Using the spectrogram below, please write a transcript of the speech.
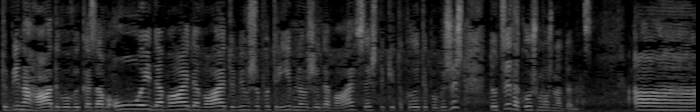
тобі нагадував і казав: Ой, давай, давай, тобі вже потрібно, вже давай, все ж таки, то коли ти побежиш, то це також можна до нас. А,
